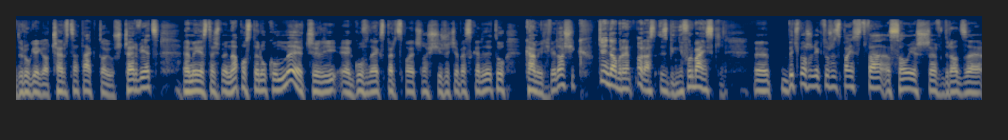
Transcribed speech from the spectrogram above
2 czerwca, tak, to już czerwiec. My jesteśmy na posterunku my, czyli główny ekspert społeczności Życie bez kredytu, Kamil Chwiedosik. Dzień dobry oraz Zbigniew Urbański. Być może niektórzy z Państwa są jeszcze w drodze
